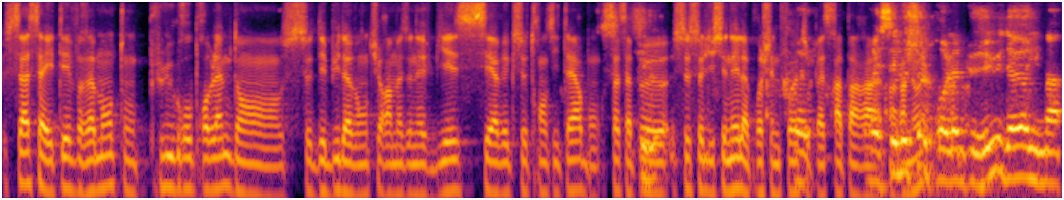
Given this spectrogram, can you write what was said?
ça, ça a été vraiment ton plus gros problème dans ce début d'aventure Amazon FBA, c'est avec ce transitaire. Bon, ça, ça peut se solutionner la prochaine fois. tu passeras par. c'est le seul problème que j'ai eu. D'ailleurs, il m'a,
